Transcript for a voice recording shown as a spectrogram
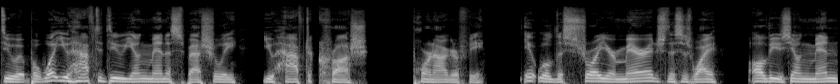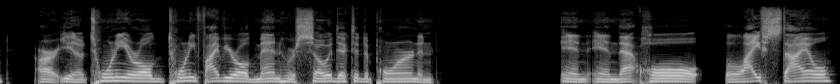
do it. But what you have to do, young men especially, you have to crush pornography. It will destroy your marriage. This is why all these young men are, you know, 20 year old, 25 year old men who are so addicted to porn and, and, and that whole lifestyle,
